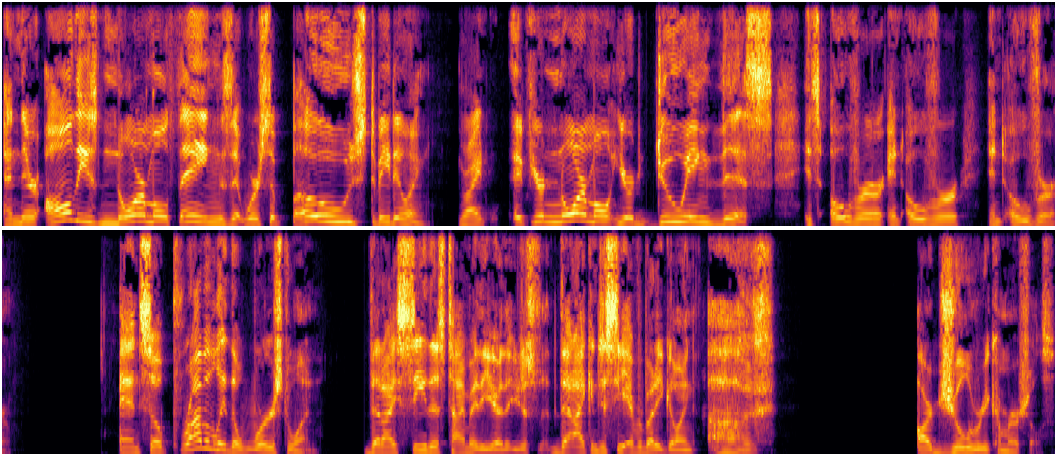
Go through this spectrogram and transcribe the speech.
And there are all these normal things that we're supposed to be doing right? If you're normal, you're doing this. It's over and over and over. And so, probably the worst one that I see this time of the year that you just, that I can just see everybody going, ugh, are jewelry commercials.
